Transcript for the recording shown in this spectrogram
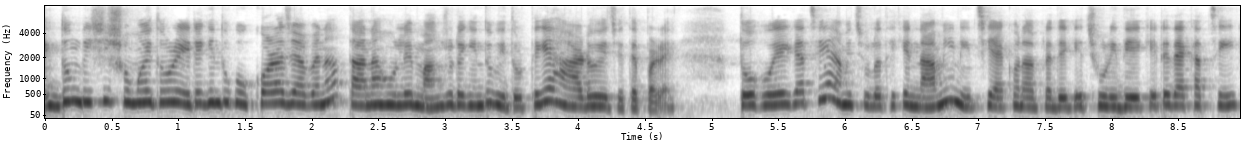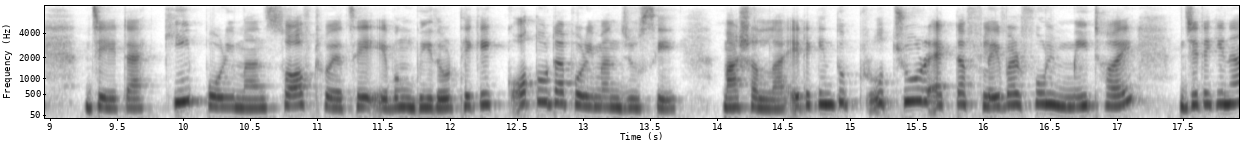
একদম বেশি সময় ধরে এটা কিন্তু কুক করা যাবে না, তা না হলে মাংসটা কিন্তু ভিতর থেকে হার্ড হয়ে যেতে পারে। তো হয়ে গেছে, আমি চুলা থেকে নামিয়ে নিচ্ছি। এখন আপনাদেরকে ছুরি দিয়ে কেটে দেখাচ্ছি যে এটা কি পরিমাণ সফট হয়েছে এবং ভিতর থেকে কতটা পরিমাণ জুসি মাসাল্লাহ এটা কিন্তু প্রচুর একটা ফ্লেভারফুল মিট হয়, যেটা কিনা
